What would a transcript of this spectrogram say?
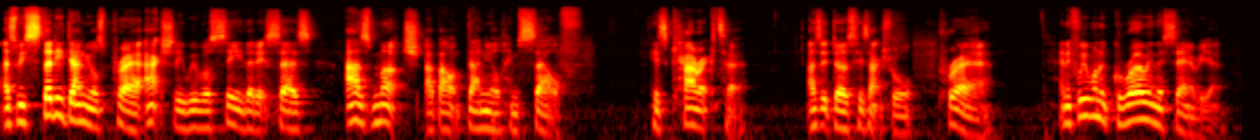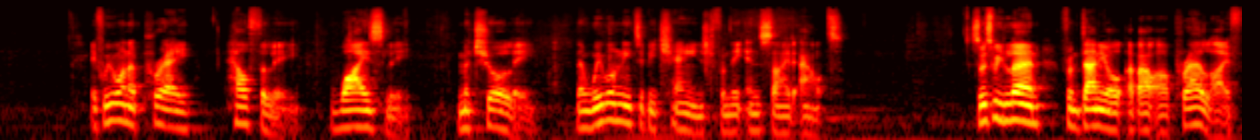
As we study Daniel's prayer, actually, we will see that it says as much about Daniel himself, his character, as it does his actual prayer. And if we want to grow in this area, if we want to pray healthily, wisely, maturely, then we will need to be changed from the inside out. So, as we learn from Daniel about our prayer life,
